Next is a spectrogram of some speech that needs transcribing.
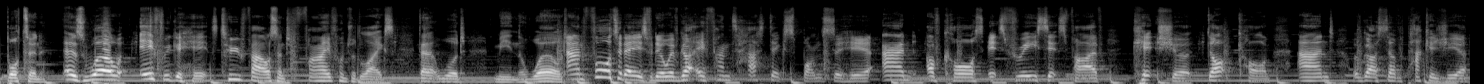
button. As well, if we could hit 2,500 likes, then it would mean the world. And for today's video, we've got a fantastic sponsor here. And of course, it's 365kitshirt.com. And we've got ourselves a package here.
